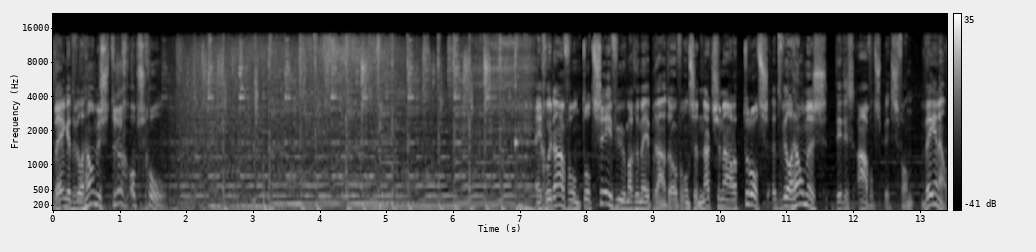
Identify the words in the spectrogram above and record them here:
Breng het Wilhelmus terug op school. Een goedenavond. Tot 7 uur mag u meepraten over onze nationale trots, het Wilhelmus. Dit is Avondspits van WNL.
